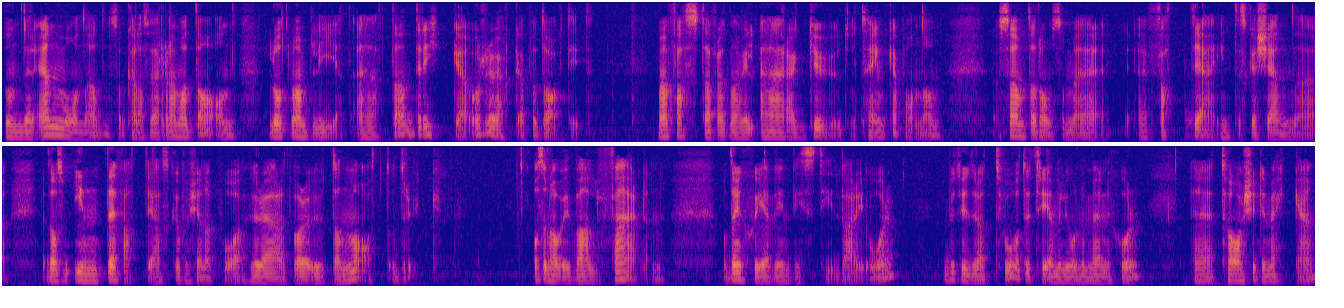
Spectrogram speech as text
Under en månad, som kallas för ramadan, låter man bli att äta, dricka och röka på dagtid. Man fastar för att man vill ära Gud och tänka på honom. Samt att de som är fattiga inte ska känna, de som inte är fattiga ska få känna på hur det är att vara utan mat och dryck. Och sen har vi vallfärden. Och den sker vid en viss tid varje år. Det betyder att två till tre miljoner människor eh, tar sig till Mecka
